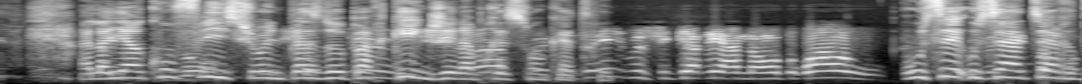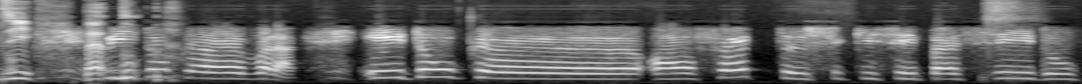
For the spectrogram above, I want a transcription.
là, il y a un conflit sur une place de parking, j'ai l'impression, Catherine. Je me suis garé à un endroit où... Où c'est, où c'est interdit. Bah, oui, donc, euh, voilà. Et donc, euh, en fait, ce qui s'est passé, donc,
